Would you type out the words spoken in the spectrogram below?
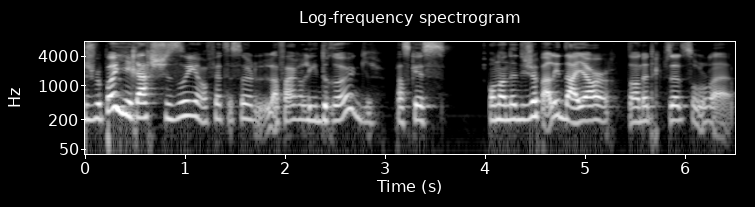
je veux pas hiérarchiser, en fait, c'est ça, l'affaire, les drogues, parce que on en a déjà parlé d'ailleurs dans notre épisode sur la.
